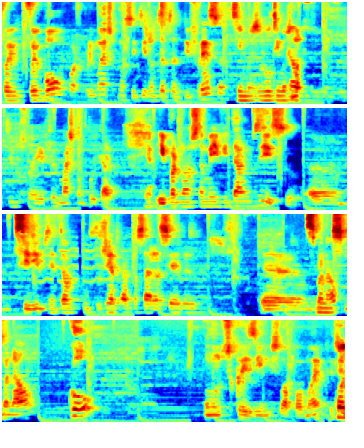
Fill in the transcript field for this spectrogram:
foi, foi bom para os primeiros que não sentiram tanta diferença, Sim, mas último mas rápido. os últimos foi, foi mais complicado. Yeah. E para nós também evitarmos isso, ahm, decidimos então que o projeto vai passar a ser ahm, Semanal. semanal com uns coisinhos lá para o meio. a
